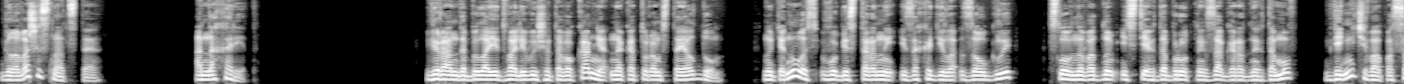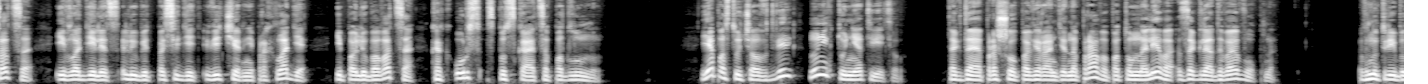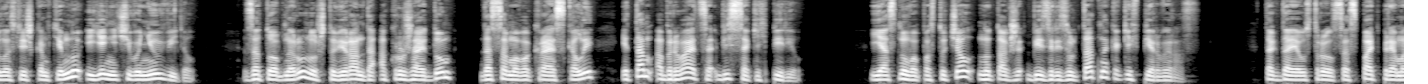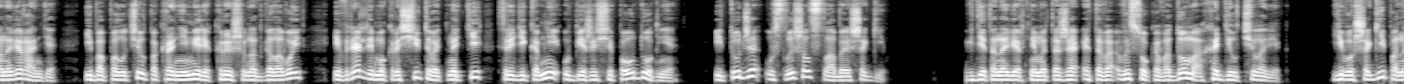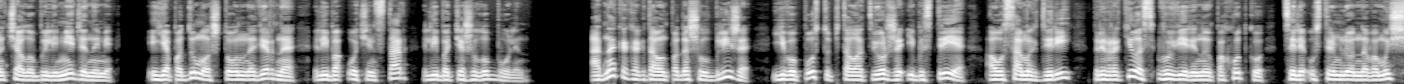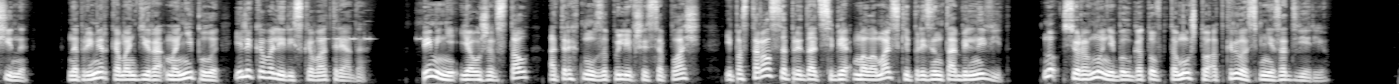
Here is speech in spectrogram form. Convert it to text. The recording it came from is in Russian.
Глава 16. Аннахарет. Веранда была едва ли выше того камня, на котором стоял дом, но тянулась в обе стороны и заходила за углы, словно в одном из тех добротных загородных домов, где нечего опасаться, и владелец любит посидеть в вечерней прохладе и полюбоваться, как Урс спускается под луну. Я постучал в дверь, но никто не ответил. Тогда я прошел по веранде направо, потом налево, заглядывая в окна. Внутри было слишком темно, и я ничего не увидел. Зато обнаружил, что веранда окружает дом до самого края скалы, и там обрывается без всяких перил. Я снова постучал, но также безрезультатно, как и в первый раз. Тогда я устроился спать прямо на веранде, ибо получил, по крайней мере, крышу над головой и вряд ли мог рассчитывать найти среди камней убежище поудобнее, и тут же услышал слабые шаги. Где-то на верхнем этаже этого высокого дома ходил человек. Его шаги поначалу были медленными и я подумал, что он, наверное, либо очень стар, либо тяжело болен. Однако, когда он подошел ближе, его поступь стала тверже и быстрее, а у самых дверей превратилась в уверенную походку целеустремленного мужчины, например, командира манипулы или кавалерийского отряда. Времени я уже встал, отряхнул запылившийся плащ и постарался придать себе маломальский презентабельный вид, но все равно не был готов к тому, что открылось мне за дверью.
